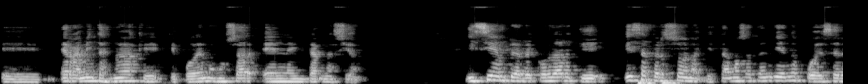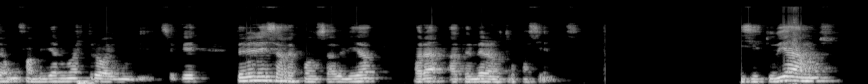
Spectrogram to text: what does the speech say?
eh, herramientas nuevas que, que podemos usar en la internación. Y siempre recordar que esa persona que estamos atendiendo puede ser un familiar nuestro algún día. Así que tener esa responsabilidad para atender a nuestros pacientes. Y si estudiamos,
